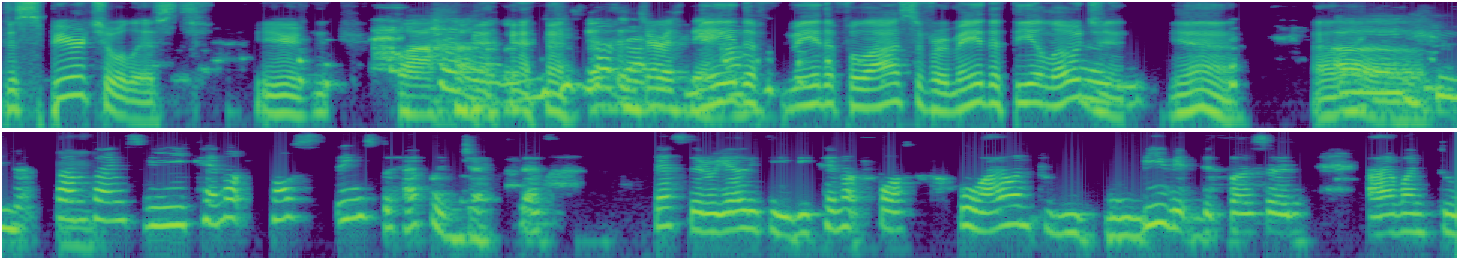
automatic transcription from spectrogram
the spiritualist. You're Wow. That's interesting. May the May the philosopher, May the theologian. Yeah. I like Oh. that. Sometimes we cannot force things to happen, Jack. That's that's the reality. We cannot force. Oh, I want to be with the person. I want to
